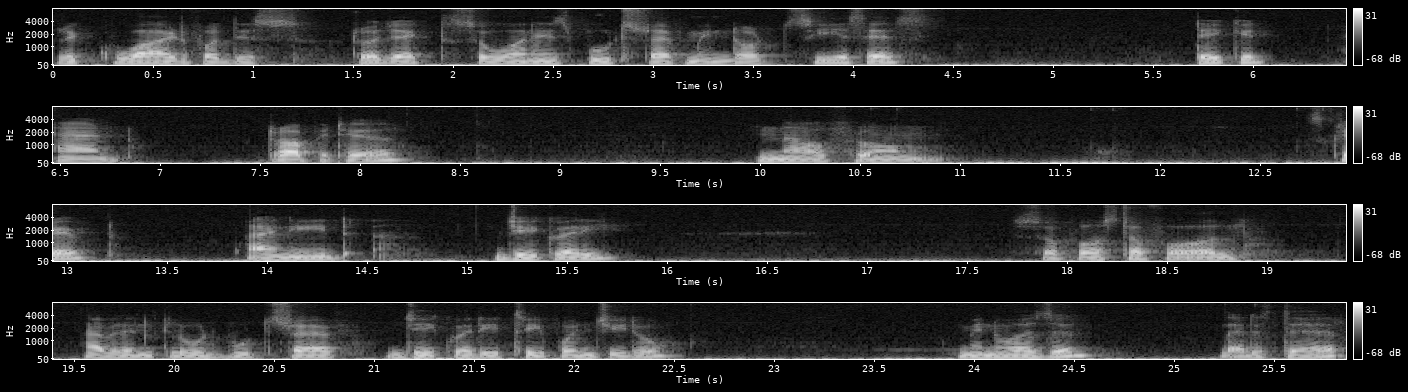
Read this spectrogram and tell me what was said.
required for this project. So one is bootstrap min.css take it and drop it here. Now from script I need jQuery so first of all I will include bootstrap jQuery 3.0 min version that is there.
